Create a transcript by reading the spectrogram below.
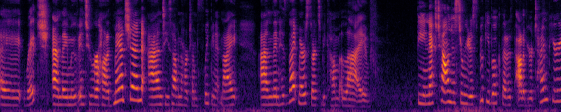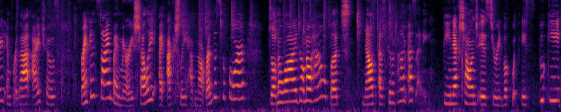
a witch and they move into her haunted mansion and he's having a hard time sleeping at night and then his nightmares start to become alive. The next challenge is to read a spooky book that is out of your time period and for that I chose Frankenstein by Mary Shelley. I actually have not read this before. Don't know why, don't know how, but now's as good a time as any. The next challenge is to read a book with a spooky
